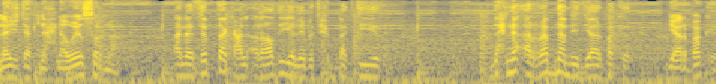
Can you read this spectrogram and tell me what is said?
نجدت نحن وين صرنا؟ أنا ذبتك على الأراضي اللي بتحبها كتير نحن قربنا من ديار بكر ديار بكر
